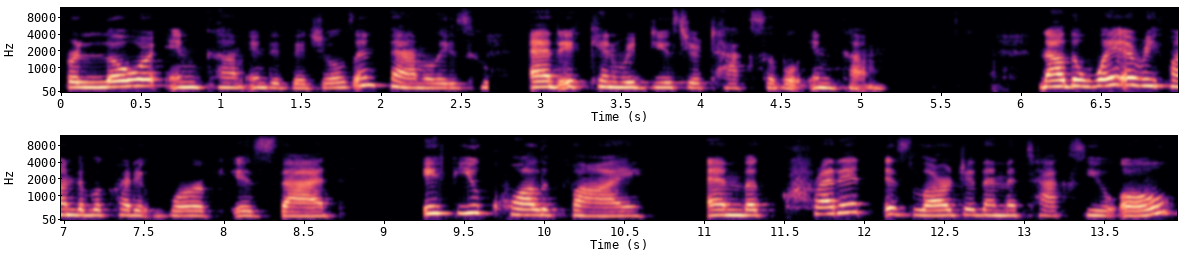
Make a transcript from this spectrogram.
for lower income individuals and families, who, and it can reduce your taxable income. Now, the way a refundable credit work is that if you qualify and the credit is larger than the tax you owe,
